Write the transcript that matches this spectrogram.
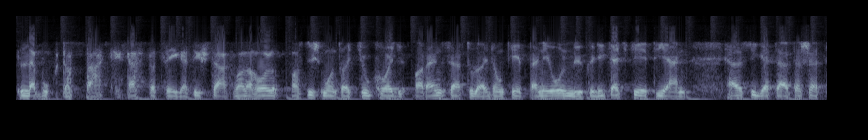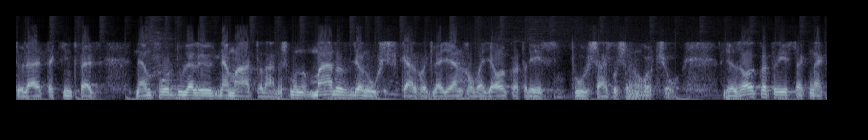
lebuktatták ezt a céget is, tehát valahol azt is mondhatjuk, hogy a rendszer tulajdonképpen jól működik. Egy-két ilyen elszigetelt esettől eltekintve ez nem fordul elő, nem általános. Mondom, már az gyanús kell, hogy legyen, ha vagy alkatrész túlságosan olcsó. Ugye az alkatrészeknek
